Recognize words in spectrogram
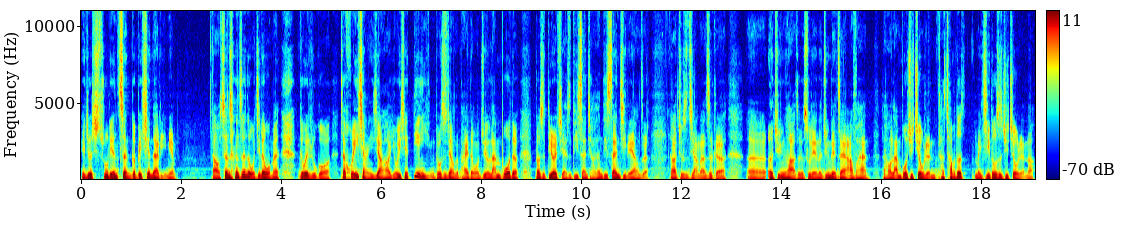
也就是苏联整个被陷在里面。啊，真正 真的，我记得我们各位如果再回想一下哈，有一些电影都是这样子拍的。我觉得蓝波的不知道是第二集还是第三集，好像第三集的样子啊，就是讲了这个呃，俄军哈，这个苏联的军队在阿富汗，然后蓝波去救人，他差不多每集都是去救人了。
